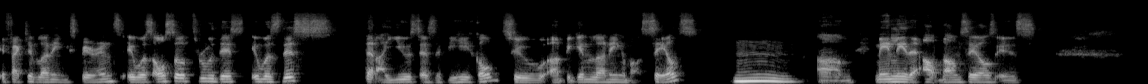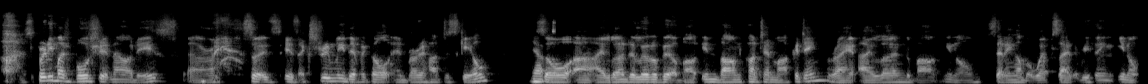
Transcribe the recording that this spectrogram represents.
effective learning experience. It was also through this. It was this that I used as a vehicle to uh, begin learning about sales. Mm. Um, mainly, the outbound sales is it's pretty much bullshit nowadays. All right, so it's it's extremely difficult and very hard to scale. Yep. So uh, I learned a little bit about inbound content marketing, right? I learned about you know setting up a website, everything. You know,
